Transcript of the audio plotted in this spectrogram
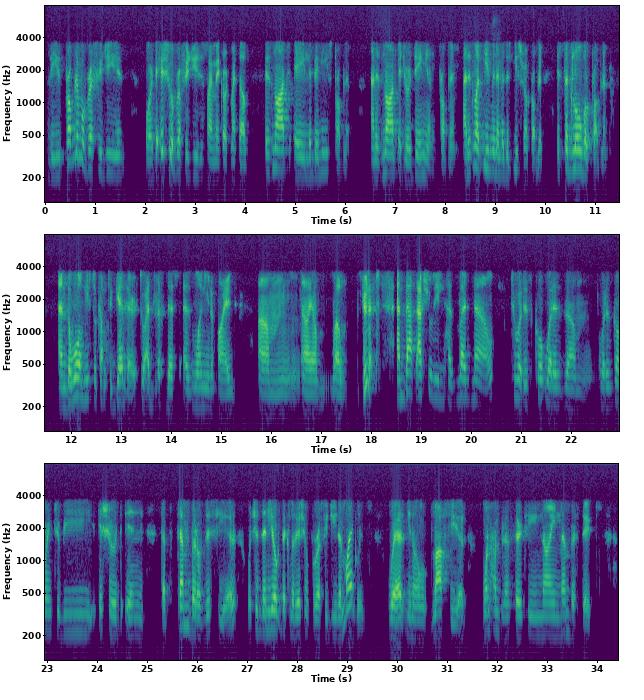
the problem of refugees or the issue of refugees, if I may correct myself, is not a Lebanese problem and is not a Jordanian problem and it's not even a Middle Eastern problem. It's a global problem. And the world needs to come together to address this as one unified, um, uh, well, unit. And that actually has led now to what is co- what is um, what is going to be issued in September of this year, which is the New York Declaration for Refugees and Migrants where, you know, last year, 139 member states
